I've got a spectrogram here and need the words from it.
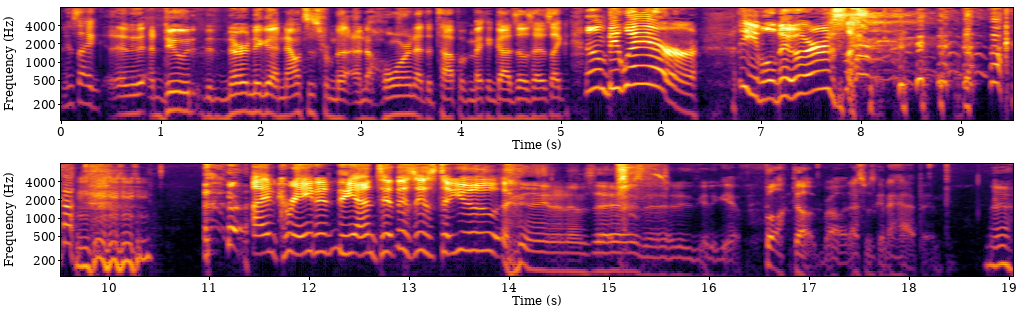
And It's like a dude, the nerd nigga announces from the, the horn at the top of Mecha Godzilla's head. It's like, um, beware, evildoers. I've created the antithesis to you. you know what I'm saying? It's gonna get fucked up, bro. That's what's gonna happen. yeah.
